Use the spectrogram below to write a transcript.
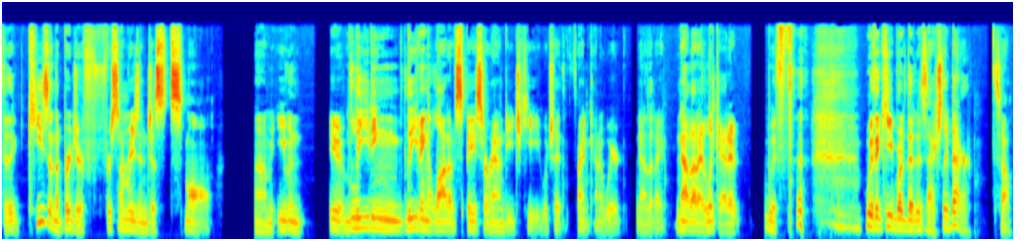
the keys on the bridge are for some reason just small. Um even you know, leading leaving a lot of space around each key, which I find kind of weird now that I now that I look at it with with a keyboard that is actually better. So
